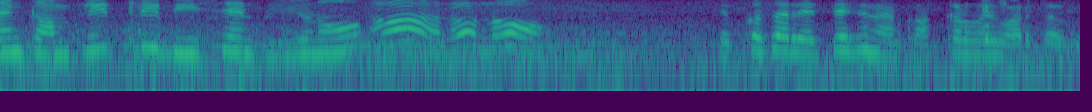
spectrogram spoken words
and completely decent you know no no ఎక్కువసారి ఎత్తేసి నాకు అక్కడ పోయి పడతారు.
